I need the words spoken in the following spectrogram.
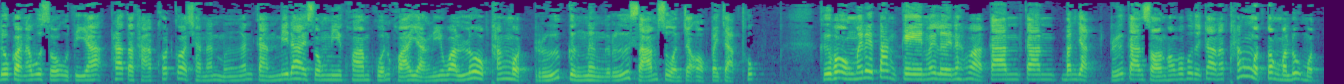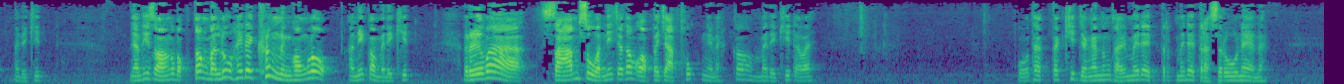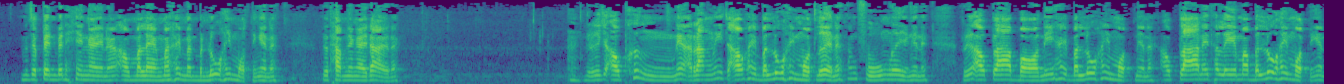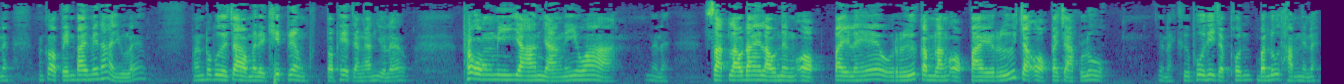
ดูก่อนอาวุโสอุติยะ พระตถาคตก็ฉะนั้นเหมือนกันไม่ได้ทรงมีความขวนขวายอย่างนี้ว่าโลกทั้งหมดหรือกึ่งหนึ่งหรือสามส่วนจะออกไปจากทุกข์คือพระองค์ไม่ได้ตั้งเกณฑ์ไว้เลยนะว่าการการบัญญัติหรือการสอนของพระพุทธเจ้านะทั้งหมดต้องบรรลุหมดไม่ได้คิด อย่างที่สองก็บอกต้องบรรลุให้ได้ครึ่งหนึ่งของโลก อันนี้ก็ไม่ได้คิด หรือว่าสามส่วนนี้จะต้องออกไปจากทุกเนี่ยนะก็ไม่ได้คิดเอาไว้ โอ้ถ้าถ้าคิดอย่างนั้นต้องใส่ไม่ได้ไม่ได้ตรัสรู้แน่นะมันจะเป็นไปได้ยังไงนะเอามาแมลงมาให้มันบรรลุให้หมดอย่างเงี้ยนะจะทำยังไงได้นะหรือจะเอาพึ่งเนี่ยรังนี้จะเอาให้บรรลุให้หมดเลยนะทั้งฝูงเลยอย่างเงี้ยนะหรือเอาปลาบ่อนี้ให้บรรลุให้หมดเนี่ยนะเอาปลาในทะเลมาบรรลุให้หมดอย่างเงี้ยนะมันก็เป็นไปไม่ได้อยู่แล้วมันพระพุทธเจ้าไม่ได้คิดเรื่องประเภทอย่างนั้นอยู่แล้ว พระองค์มียานอย่างนี้ว่าเนี่ยนะ สัตว์เราใดเหล่าหนึ่งออกไปแล้ว หรือกำลังออกไปหรือจะออกไปจากโลกเนี่ยนะคือผู้ที่จะพ้นบรรลุธรรมเนี่ยนะ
